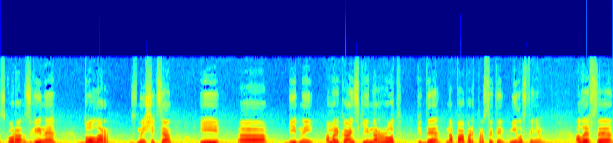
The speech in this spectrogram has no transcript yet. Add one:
скоро згине, долар знищиться, і е, бідний американський народ піде на паперть просити милостиню. Але все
